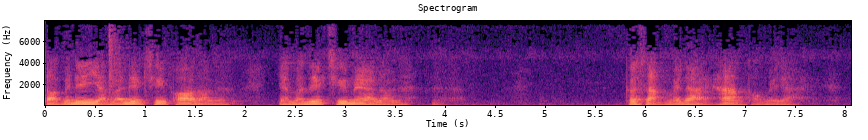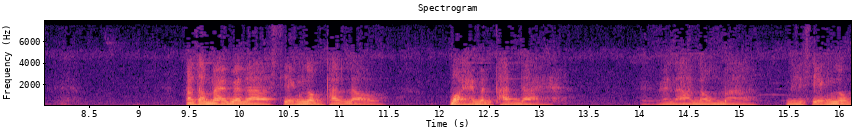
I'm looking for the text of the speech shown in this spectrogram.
ต่อไปนี้อย่ามาเรียกชื่อพ่อเรานะอย่ามาเรียกชื่อแม่เรานะก็สั่งไม่ได้ ห้ามเขาไม่ได้แล้วทำไมเวลาเสียงลมพัดเราปล่อยให้มันพัดได้ เวลาลมมา มีเสียงลม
